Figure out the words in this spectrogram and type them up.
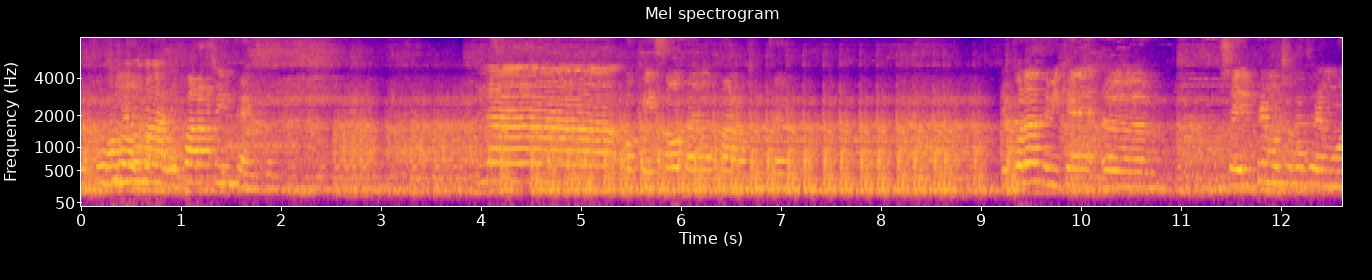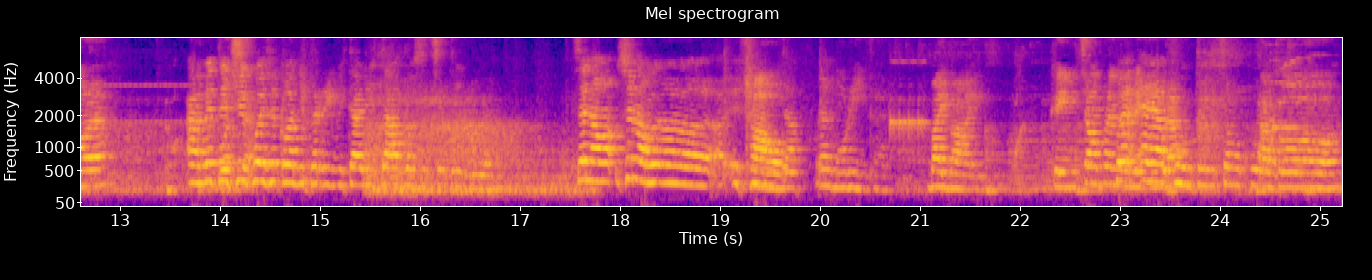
Ma meno ho- male. Ho parato in tempo. No. Ok, stavolta non ho parato in tempo. Ricordatevi che ehm, se il primo giocatore muore, Avete essere- 5 secondi per rivitalizzarlo se siete in due. Se no, se no eh, è ciao, finita. Eh. morite. Bye bye. Ok, iniziamo a prendere Beh, le eh, cure. appunto, iniziamo pure. Dato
